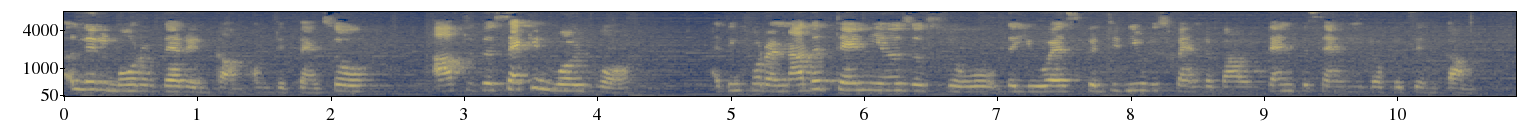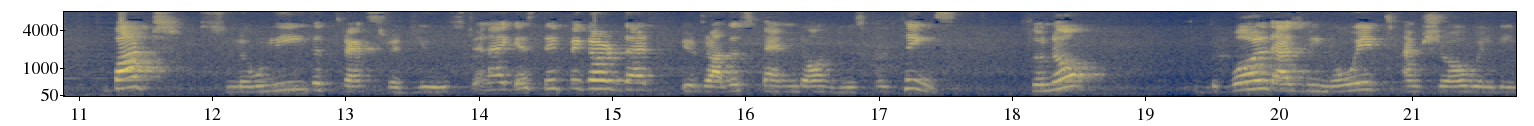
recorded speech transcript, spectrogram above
a little more of their income on defense. So, after the Second World War, I think for another 10 years or so, the US continued to spend about 10% of its income. But slowly the threats reduced, and I guess they figured that you'd rather spend on useful things. So, no, the world as we know it, I'm sure, will be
